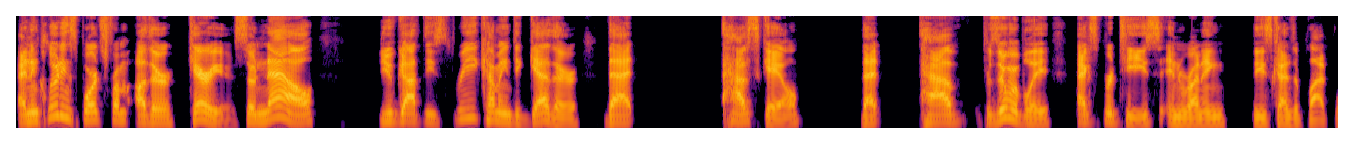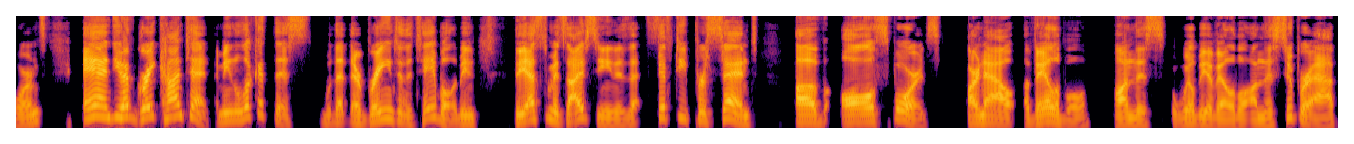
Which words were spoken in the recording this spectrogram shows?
and including sports from other carriers. So now you've got these three coming together that have scale, that have presumably expertise in running these kinds of platforms. And you have great content. I mean, look at this that they're bringing to the table. I mean, the estimates I've seen is that 50% of all sports are now available on this, will be available on this super app.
